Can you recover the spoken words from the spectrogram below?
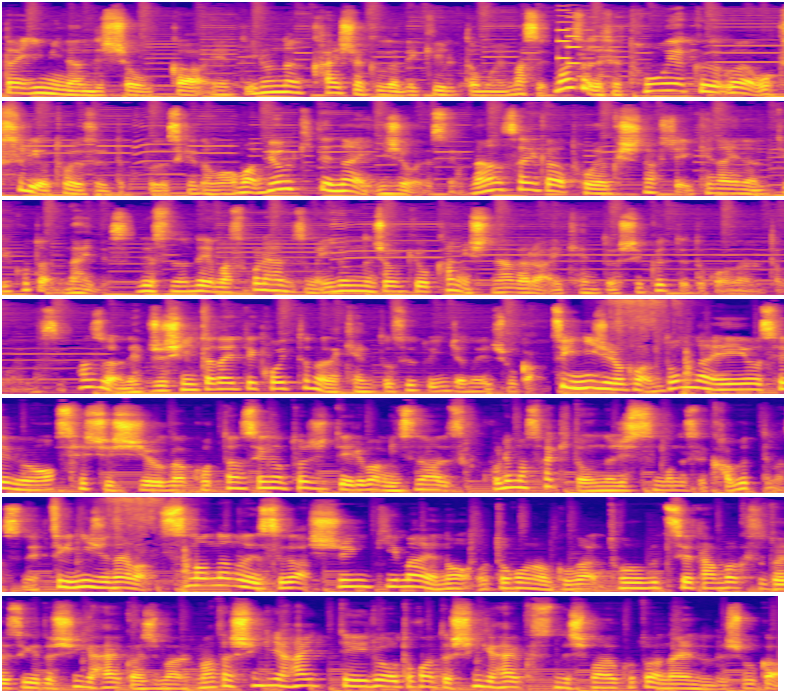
た意味なんでしょうかえっ、ー、と、いろんな解釈ができると思います。まずはですね、投薬はお薬を投与するってことですけども、まあ、病気でない以上はですね、何歳から投薬しなくちゃいけないなんていうことはないです。ですので、まあ、そこら辺ですね、いろんな状況を加味しながら検討していくっていうところになると思います。まずはね、受診いただいてこういったので検討するといいんじゃないでしょうか。次26番、どんな栄養成分を摂取しようが骨端線が閉じていれば水縄ですかこれもさっきと同じ質問ですね。被ってますね。次27番、質問なのですが、春期前の男の子が動物性タンパク質を取りすぎると思春期早く始まる。また思春期に入っている男だと思春期早く進んでしまうことはないのでしょうか亜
